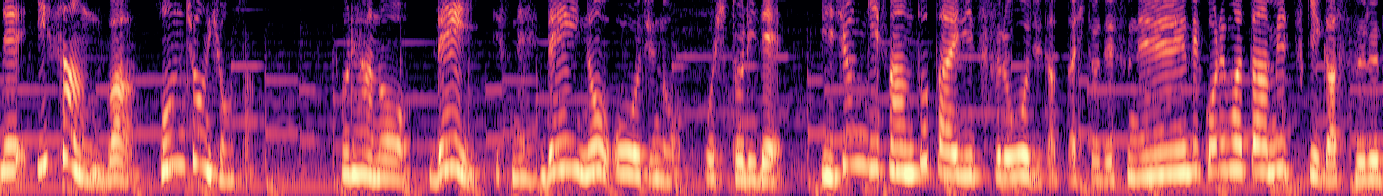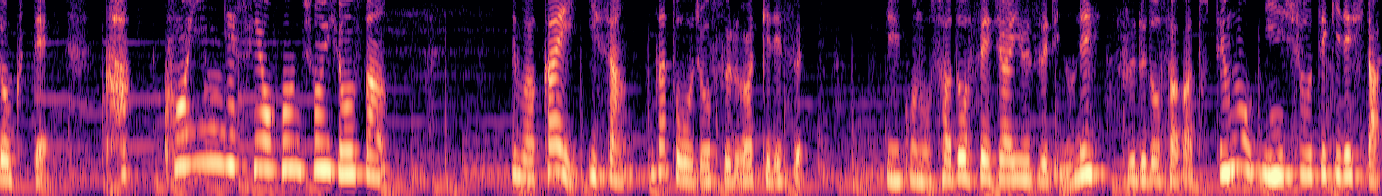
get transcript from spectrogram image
で、イさんはホン・ジョンヒョンさん。これあの、レイですね。レイの王子のお一人で、イ・ジュンギさんと対立する王子だった人ですね。で、これまた目つきが鋭くて、かっこいいんですよ、ホン・ジョンヒョンさん。で若いイさんが登場するわけです。えー、この佐渡セジャ譲りのね、鋭さがとても印象的でした。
